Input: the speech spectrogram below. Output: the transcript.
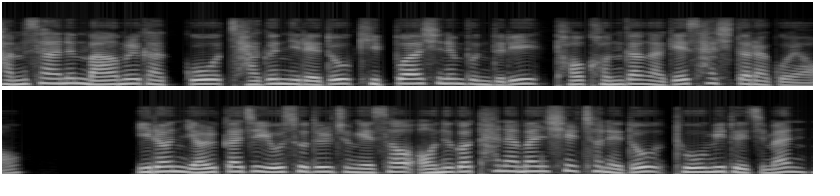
감사하는 마음을 갖고 작은 일에도 기뻐하시는 분들이 더 건강하게 사시더라고요. 이런 10가지 요소들 중에서 어느 것 하나만 실천해도 도움이 되지만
